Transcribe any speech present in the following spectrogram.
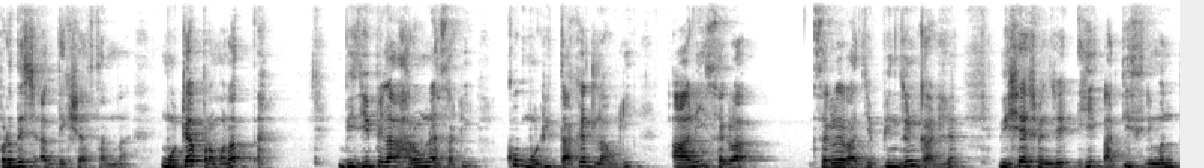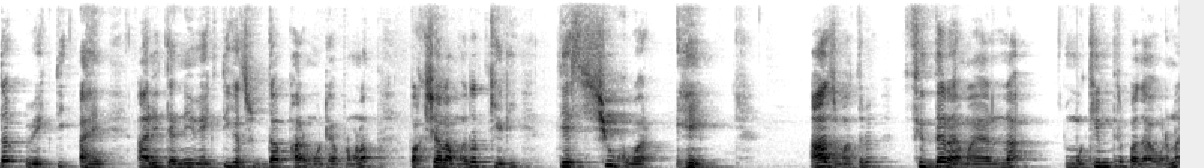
प्रदेश अध्यक्ष असताना मोठ्या प्रमाणात बी जे पीला हरवण्यासाठी खूप मोठी ताकद लावली आणि सगळा सगळं राज्य पिंजून काढलं. विशेष म्हणजे ही अतिश्रीमंत व्यक्ती आहे आणि त्यांनी व्यक्तिगतसुद्धा फार मोठ्या प्रमाणात पक्षाला मदत केली. ते शिवकुमार हे. आज मात्र सिद्धरामायाला मुख्यमंत्री पदावरनं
